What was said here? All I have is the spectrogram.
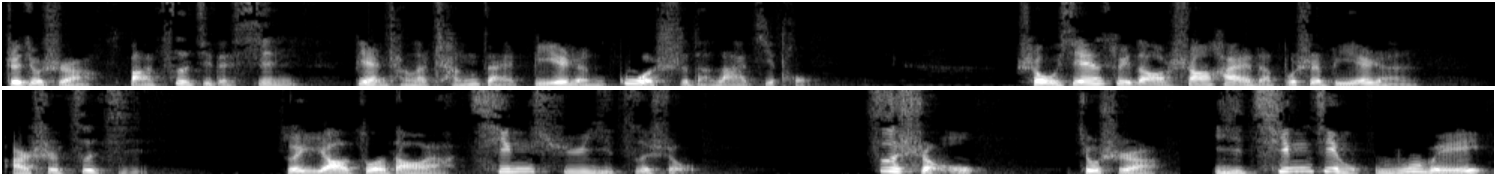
这就是啊，把自己的心变成了承载别人过失的垃圾桶。首先隧道伤害的不是别人，而是自己，所以要做到啊，清虚以自守。自守就是以清净无为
